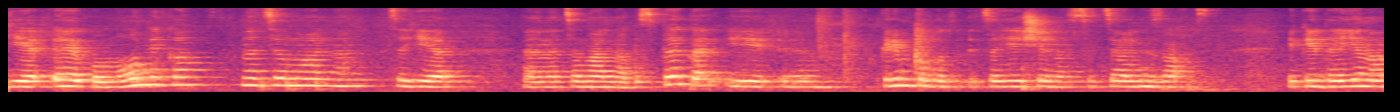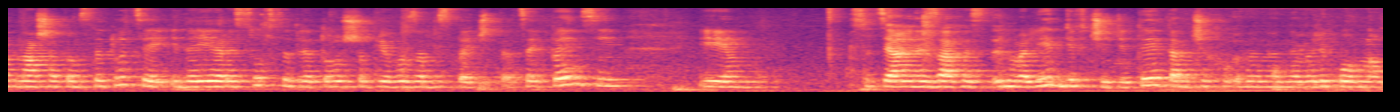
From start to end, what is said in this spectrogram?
є економіка національна, це є е, національна безпека і, е, крім того, це є ще соціальний захист, який дає на- наша Конституція і дає ресурси для того, щоб його забезпечити. Це і пенсії, і соціальний захист інвалідів чи дітей, там, чи невиліковно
